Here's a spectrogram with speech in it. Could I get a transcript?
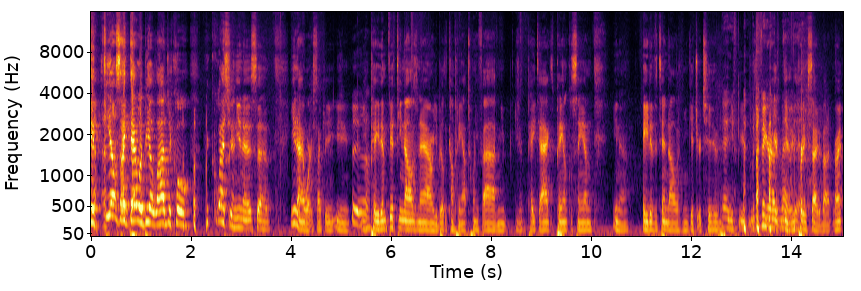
it feels like that would be a logical question. You know, so you know how it works. Like you, you, you pay them fifteen dollars an hour. You build a company out twenty five, and you you know, pay tax, pay Uncle Sam. You know, eight of the ten dollars, and you get your two. Yeah, you- but you figure out the you're, math, you know, you're yeah. pretty excited about it, right?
